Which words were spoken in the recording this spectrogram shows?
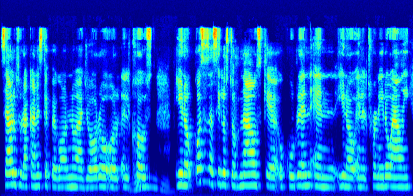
sea los huracanes que pegó en Nueva York o, el coast, mm. you know, cosas así, los tornados que ocurren en, you know, en el Tornado Alley,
